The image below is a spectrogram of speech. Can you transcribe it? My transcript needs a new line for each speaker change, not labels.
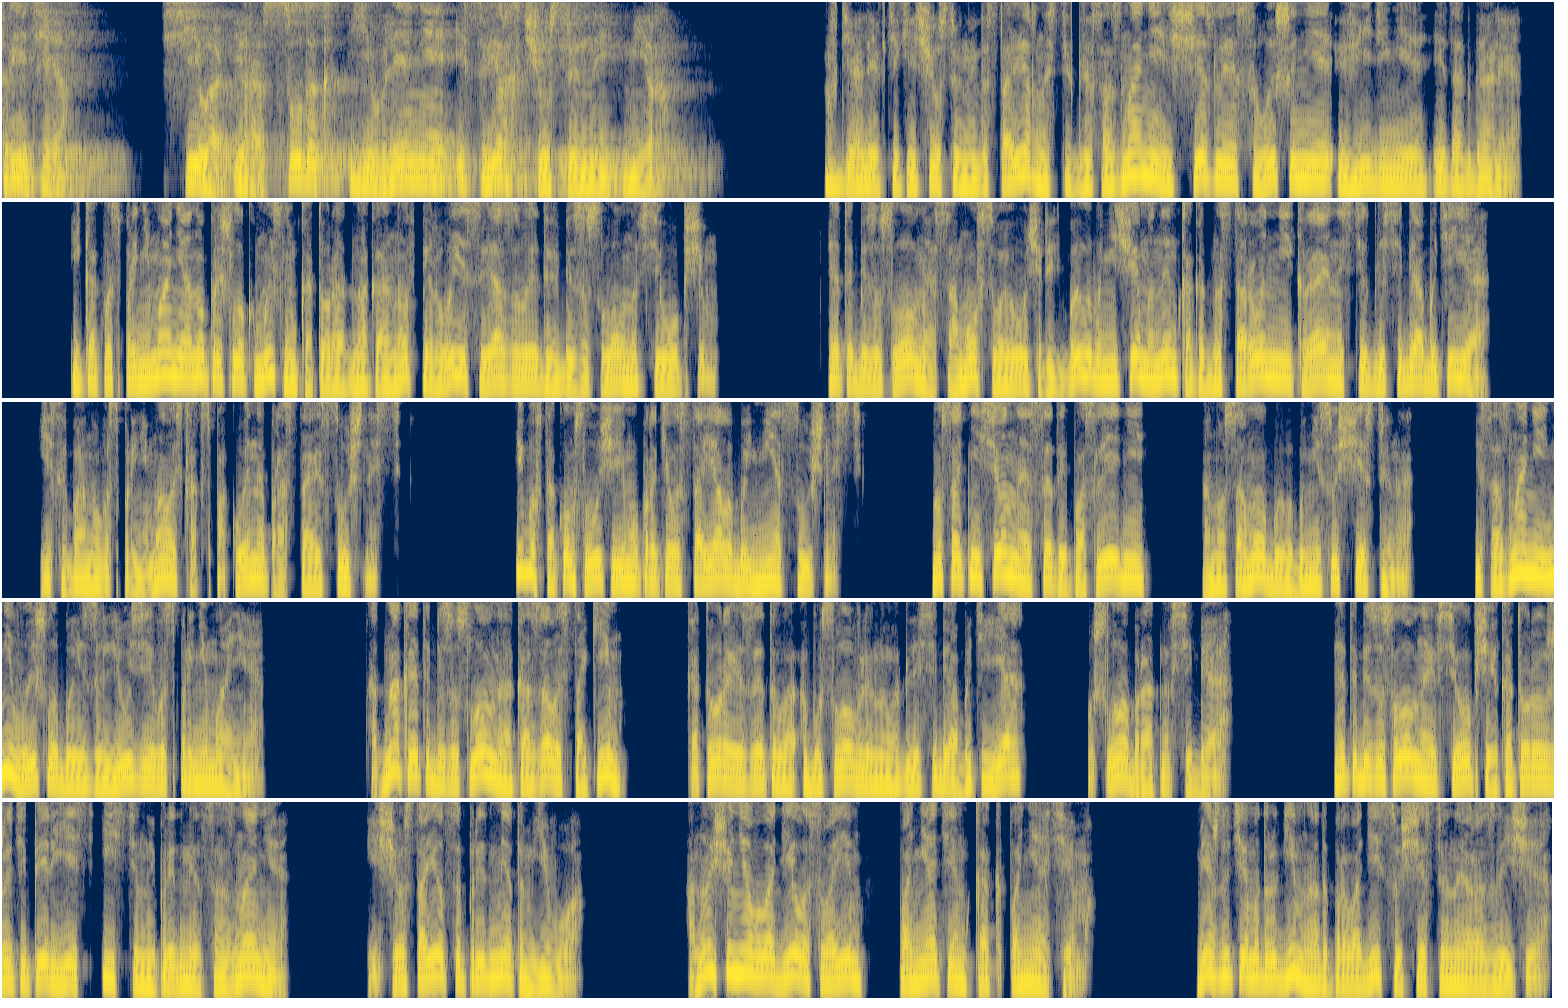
Третье. Сила и рассудок – явление и сверхчувственный мир. В диалектике чувственной достоверности для сознания исчезли слышание, видение и так далее. И как воспринимание оно пришло к мыслям, которые, однако, оно впервые связывает в безусловно всеобщем. Это безусловное само, в свою очередь, было бы ничем иным, как односторонней крайностью для себя бытия, если бы оно воспринималось как спокойная простая сущность. Ибо в таком случае ему противостояла бы не сущность. Но соотнесенное с этой последней, оно само было бы несущественно, и сознание не вышло бы из иллюзии воспринимания. Однако это, безусловно, оказалось таким, которое из этого обусловленного для себя бытия ушло обратно в себя. Это безусловное всеобщее, которое уже теперь есть истинный предмет сознания, еще остается предметом его. Оно еще не овладело своим понятием как понятием. Между тем и другим надо проводить существенное различие.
